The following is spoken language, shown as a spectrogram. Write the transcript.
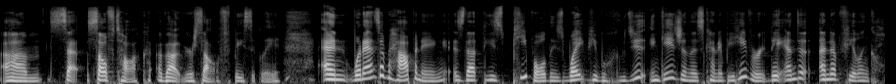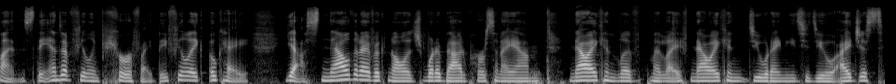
um, self talk about yourself, basically. And what ends up happening is that these people, these white people who do engage in this kind of behavior, they end up, end up feeling cleansed. They end up feeling purified. They feel like, okay, yes, now that I've acknowledged what a bad person I am, now I can live my life. Now I can do what I need to do. I just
